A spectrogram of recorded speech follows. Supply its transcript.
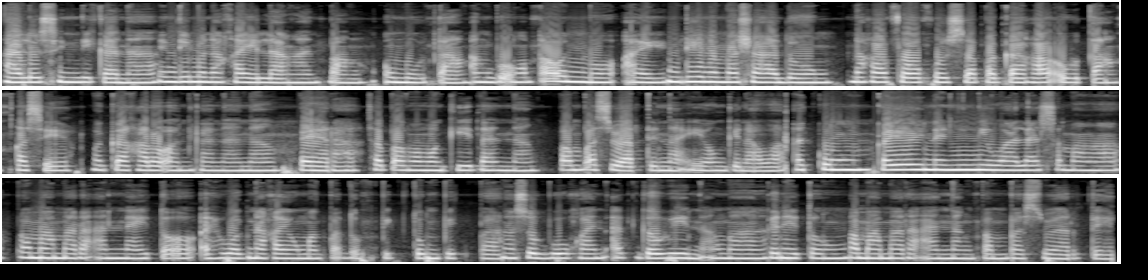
halos hindi ka na, hindi mo na kailangan pang umutang. Ang buong taon mo ay hindi na masyadong nakafocus sa pagkakautang kasi magkakaroon ka na ng pera sa pamamagitan ng pampaswerte na iyong ginawa. At kung kayo'y naniniwala sa mga pamamaraan na ito, ay huwag na kayong magpatumpik-tumpik pa na subukan at gawin ang mga ganitong pamamaraan ng pampaswerte.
